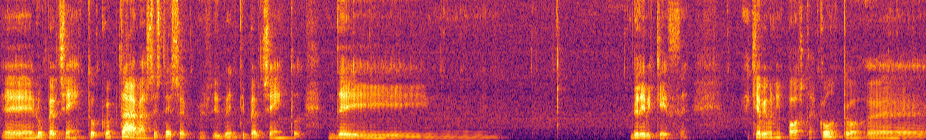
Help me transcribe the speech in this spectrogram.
eh, l'1%, contava a se stesso il 20% dei, delle ricchezze che avevano imposta contro, eh,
